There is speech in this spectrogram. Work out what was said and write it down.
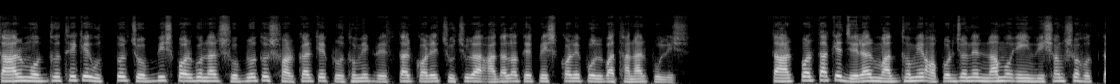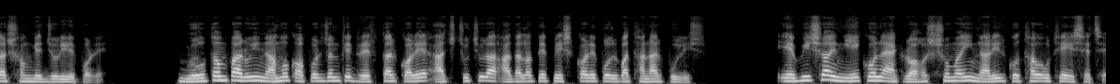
তার মধ্য থেকে উত্তর চব্বিশ পরগনার সুব্রত সরকারকে প্রথমে গ্রেফতার করে চুচুড়া আদালতে পেশ করে পোলবা থানার পুলিশ। তারপর তাকে জেরার মাধ্যমে অপরজনের নামও এই নৃশংস হত্যার সঙ্গে জড়িয়ে পড়ে। গৌতম পারুই নামক অপরজনকে গ্রেফতার করে আজ চুচুড়া আদালতে পেশ করে পোলবা থানার পুলিশ। এ বিষয় নিয়ে কোন এক রহস্যময়ী নারীর কোথাও উঠে এসেছে।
